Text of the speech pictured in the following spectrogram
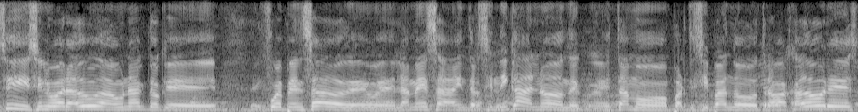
Sí, sin lugar a duda, un acto que fue pensado de la mesa intersindical, ¿no? donde estamos participando trabajadores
